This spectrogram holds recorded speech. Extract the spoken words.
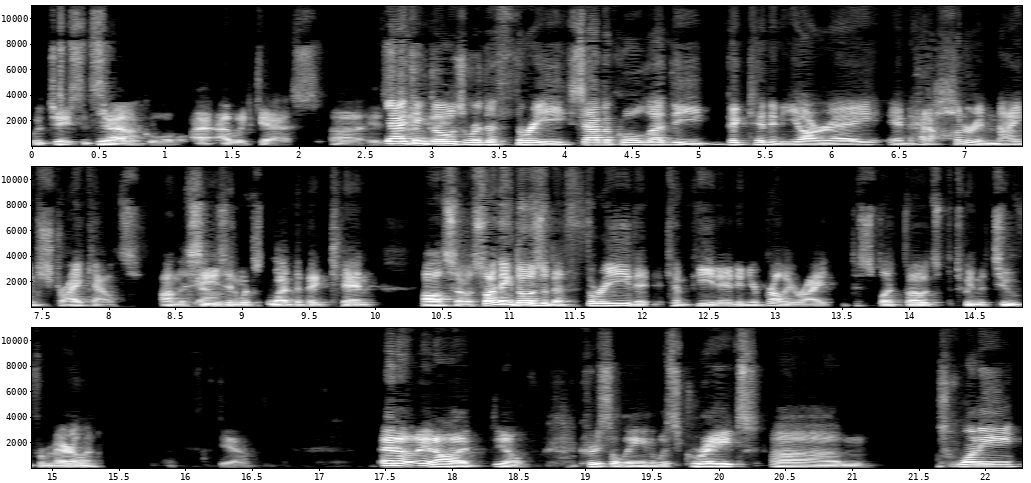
with Jason Savacool, I, I, would guess. Uh, yeah, I think those were the three. Savacool led the Big Ten in ERA and had 109 strikeouts on the season, which led the Big Ten also. So I think those are the three that competed, and you're probably right to split votes between the two for Maryland. Yeah, and uh, you know, you know, Chris Alleyne was great. Um, Twenty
